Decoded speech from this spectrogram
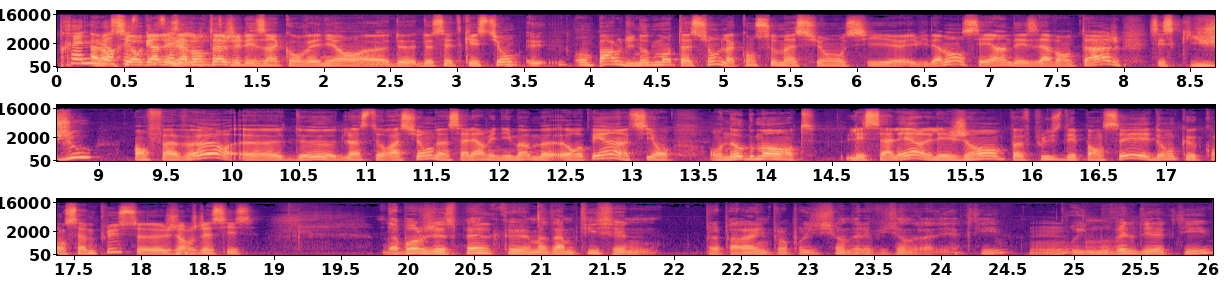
prennent Alors, si on regarde les avantages et les inconvénients euh, de, cette question, euh, on parle d'une augmentation de la consommation aussi, euh, évidemment. C'est un des avantages. C'est ce qui joue en faveur de, l'instauration d'un salaire minimum européen. Si on, on augmente les salaires, les gens peuvent plus dépenser et donc consomment plus, Georges Dassis D'abord, j'espère que Mme Thyssen préparera une proposition de révision de la directive, hmm. ou une nouvelle directive,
